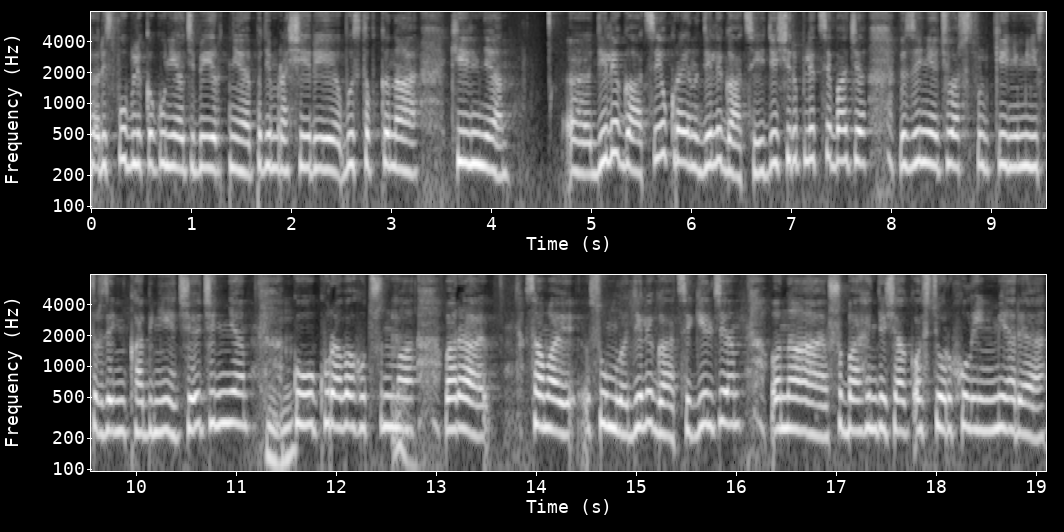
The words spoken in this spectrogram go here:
республика куне тебе иртне. Подемращери выставкана кильне делегации Украина делегации. Де шириплетсе баджа везене чуваш республики министр зен кабинете ченне курава хутшынма вара самай сумлы делегация гильде она шубахенде шак остер хулин мере.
